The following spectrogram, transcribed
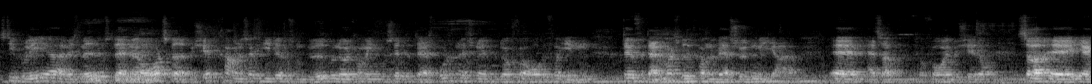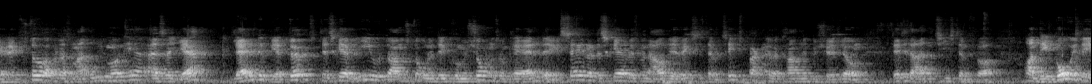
stipulerer, at hvis medlemslandene overtræder budgetkravene, så kan de dem som bøde på 0,1 procent af deres bruttonationalprodukt for året for inden. Det vil for Danmarks vedkommende være 17 milliarder, øh, altså for forrige budgetår. Så øh, jeg kan ikke forstå, hvorfor der er så meget uld i mund her. Altså ja, landene bliver dømt, det sker ved EU-domstolen, det er kommissionen, som kan anlægge sagen, og det sker, hvis man afviger vækst i stabilitetspakken eller kravene i budgetloven. Det er det eget parti stemt for. Om det er en god idé,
